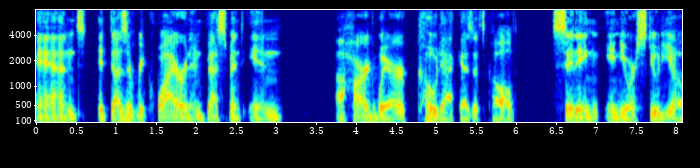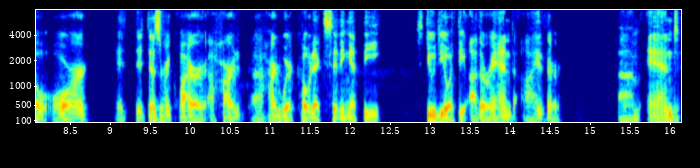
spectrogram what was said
and it doesn't require an investment in a hardware codec, as it's called, sitting in your studio, or it, it doesn't require a hard a hardware codec sitting at the studio at the other end either. Um, and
